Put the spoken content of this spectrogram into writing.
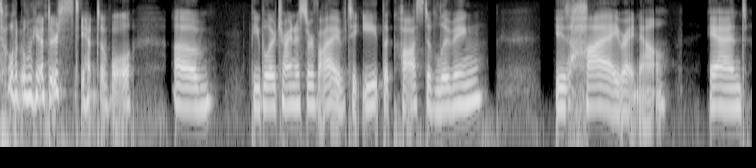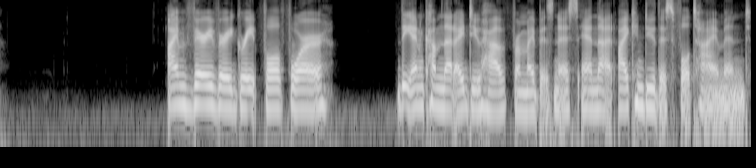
totally understandable. Um, people are trying to survive to eat. The cost of living is high right now. And I'm very, very grateful for the income that I do have from my business and that I can do this full time and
